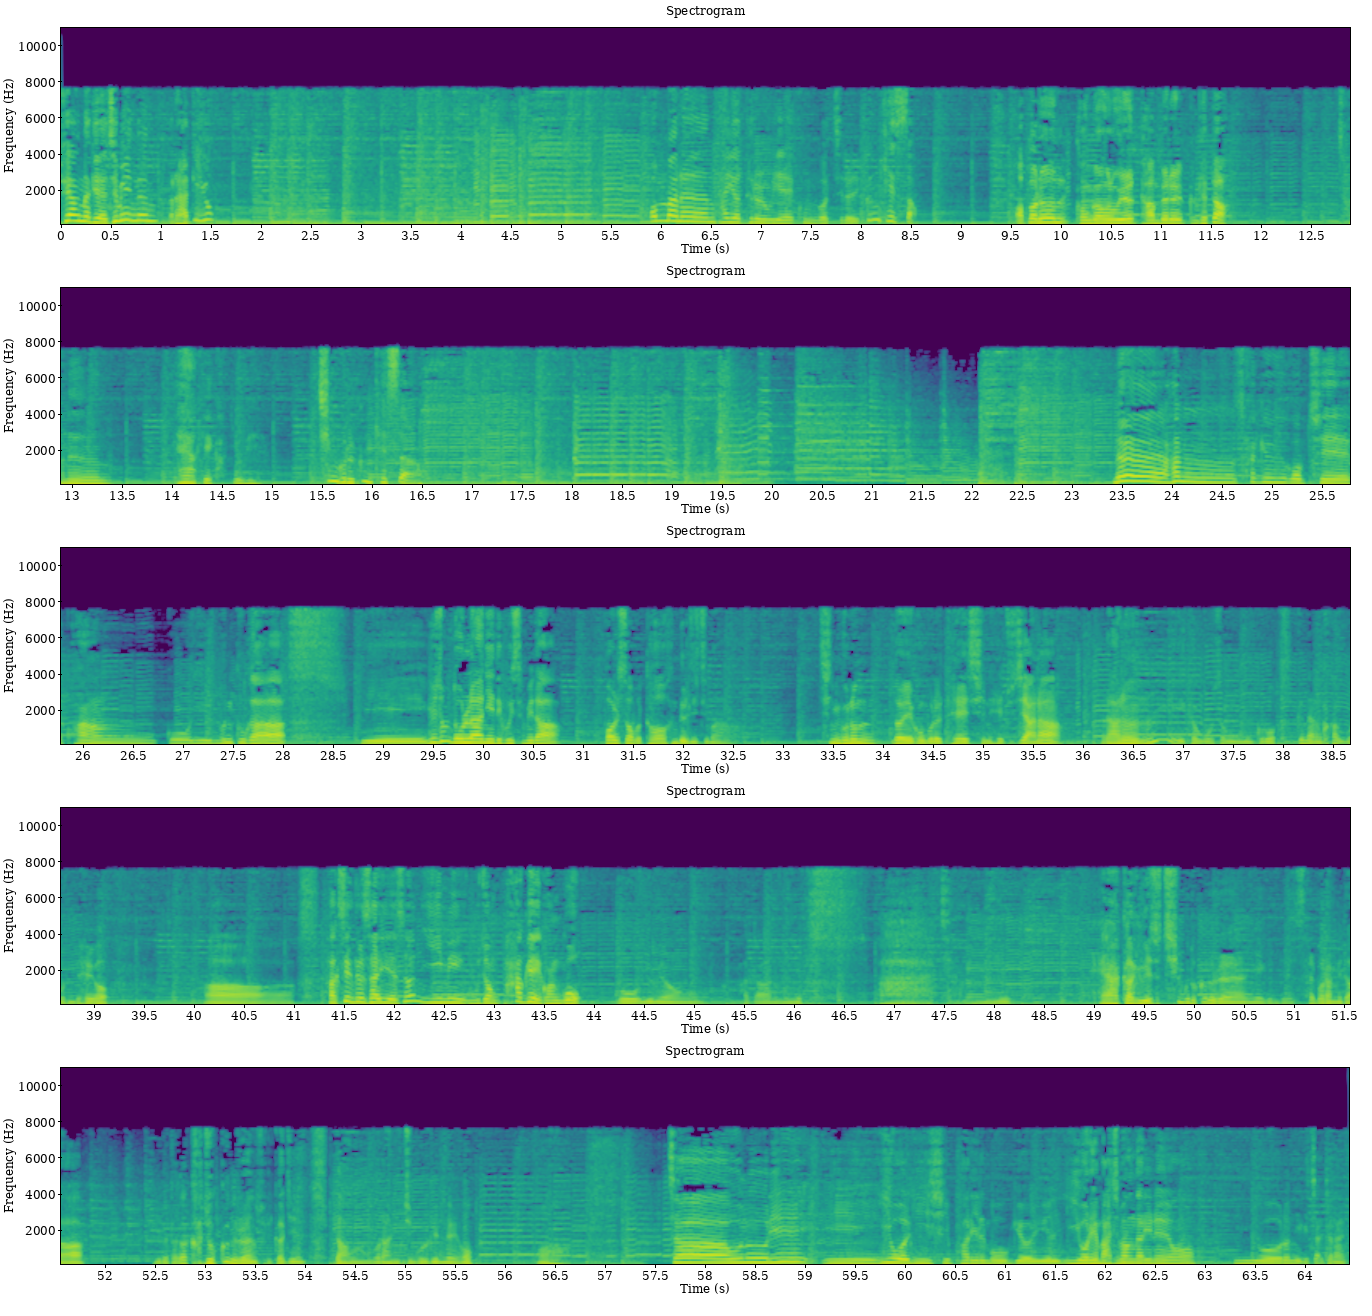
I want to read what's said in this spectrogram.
최양락의 재미있는 라디오. 엄마는 다이어트를 위해 군것질을 끊겠어. 아빠는 건강을 위해 담배를 끊겠다. 저는 대학에 가기 위해 친구를 끊겠어. 네, 한 사교육업체 광고 이 문구가 이 요즘 논란이 되고 있습니다. 벌써부터 흔들리지 마. 친구는 너의 공부를 대신 해주지 않아. 라는 이 경고성 문구로 끝나는 광고인데요. 아, 학생들 사이에선 이미 우정 파괴 광고로 유명하다는군요. 아, 참, 이 대학 가기 위해서 친구도 끊으라는 얘기인데 살벌합니다. 이러다가 가족 끊으라는 소리까지 나오는 건 아닌지 모르겠네요. 어. 자, 오늘이 이 2월 28일 목요일 2월의 마지막 날이네요. 2월은 이게 짧잖아요.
